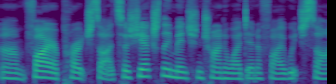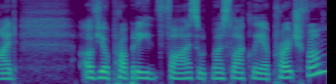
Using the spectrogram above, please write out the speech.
um, fire approach side. So she actually mentioned trying to identify which side of your property fires would most likely approach from,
